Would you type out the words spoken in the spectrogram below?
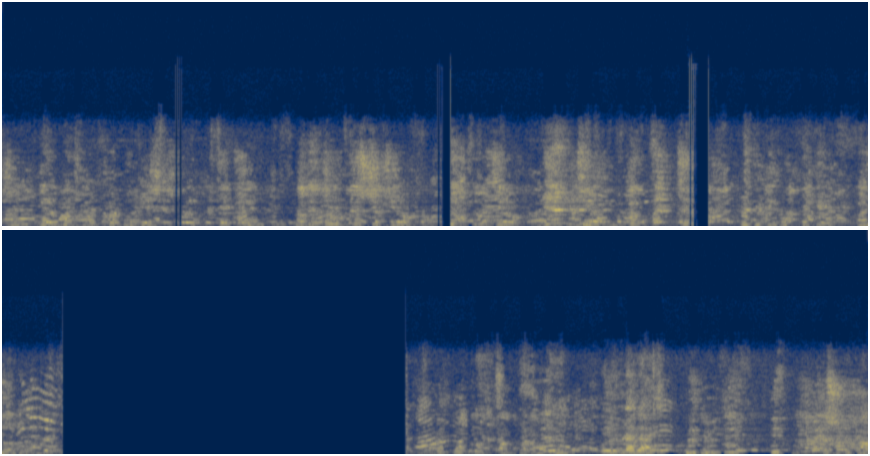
সমুদ্রের মাঝখানে তারা ডুবিয়ে শেষ করে দিতে তাদের যে উদ্দেশ্য ছিল ছিল ছিল ছিল পৃথিবীর বুক থেকে মুসলমানদের কোনটা গাছ। পৃথিবীতে ইসলামের সংখ্যা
